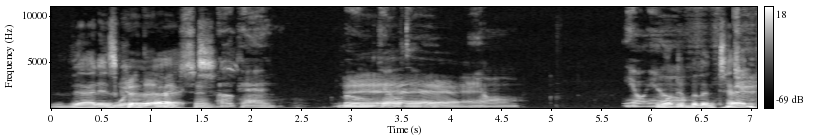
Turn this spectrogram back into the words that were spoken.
That is Wouldn't correct. that make sense? okay. Boom, Yeah. killed it. Ew. Ew, ew. What do Bill and Ted?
